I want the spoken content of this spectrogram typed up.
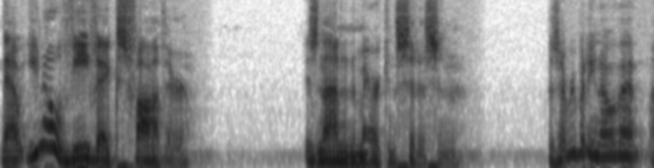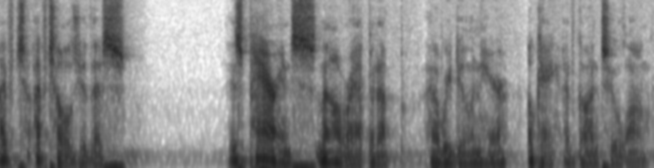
now, you know, Vivek's father is not an American citizen. Does everybody know that? I've, t- I've told you this. His parents, and then I'll wrap it up. How are we doing here? Okay, I've gone too long.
